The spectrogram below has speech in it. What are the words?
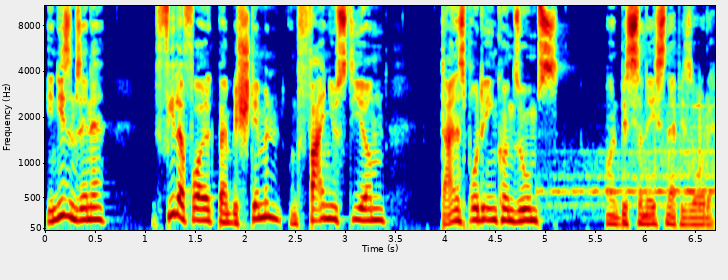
In diesem Sinne, viel Erfolg beim Bestimmen und Feinjustieren deines Proteinkonsums und bis zur nächsten Episode.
